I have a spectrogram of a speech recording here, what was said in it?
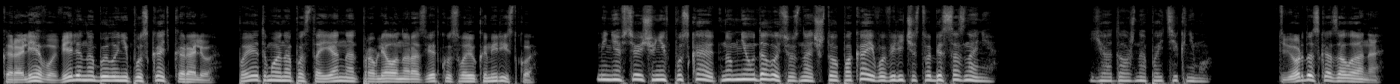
Королеву велено было не пускать к королю, поэтому она постоянно отправляла на разведку свою камеристку. «Меня все еще не впускают, но мне удалось узнать, что пока его величество без сознания. Я должна пойти к нему», — твердо сказала она.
